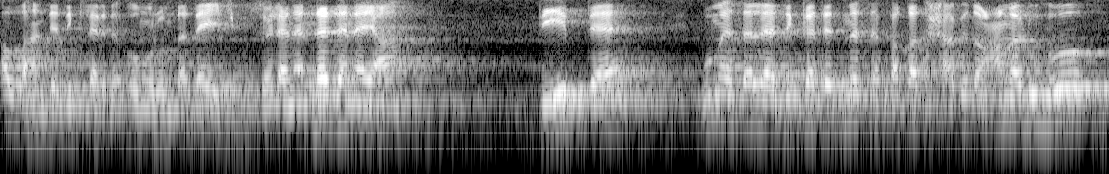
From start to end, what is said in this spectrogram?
Allah'ın dedikleri de umurumda değil ki bu söylenenler de ne ya? deyip de bu meselelere dikkat etmezse fakat habida ameluhu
